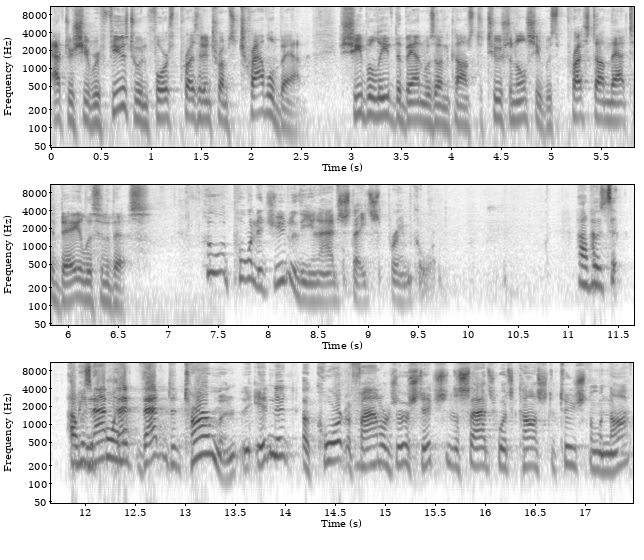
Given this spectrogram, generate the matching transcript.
after she refused to enforce President Trump's travel ban. She believed the ban was unconstitutional. She was pressed on that today. Listen to this. Who appointed you to the United States Supreme Court? I was, I I was that, appointed, that, that determined, isn't it a court of final jurisdiction decides what's constitutional and not?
